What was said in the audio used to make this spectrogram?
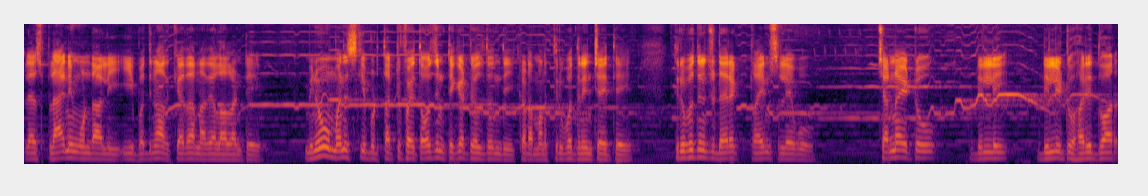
ప్లస్ ప్లానింగ్ ఉండాలి. ఈ బద్రీనాథ్ కేదార్నాథ్ వెళ్ళాలంటే మినిమం మనిషికి ఇప్పుడు థర్టీ ఫైవ్ థౌసండ్ టికెట్ వెళ్తుంది ఇక్కడ మన తిరుపతి నుంచి అయితే. తిరుపతి నుంచి డైరెక్ట్ ట్రైన్స్ లేవు. Chennai to Delhi Delhi to Haridwar.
